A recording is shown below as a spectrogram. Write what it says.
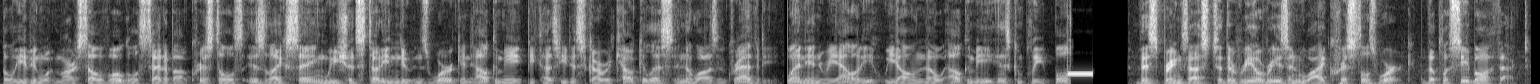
Believing what Marcel Vogel said about crystals is like saying we should study Newton's work in alchemy because he discovered calculus and the laws of gravity, when in reality, we all know alchemy is complete bullshit. This brings us to the real reason why crystals work the placebo effect.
